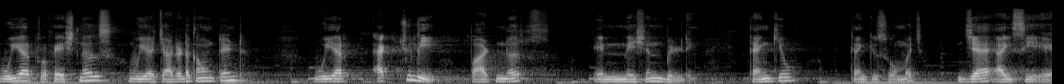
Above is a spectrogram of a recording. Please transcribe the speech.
We are professionals we are chartered accountant we are actually partners in nation building thank you thank you so much जय आई सी ए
